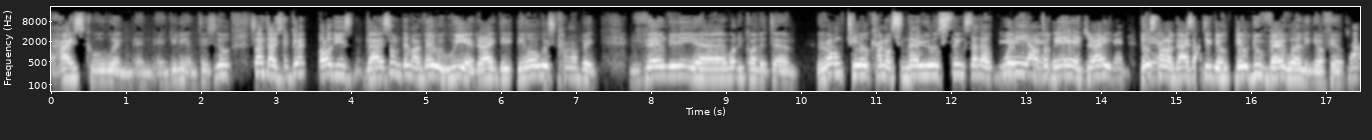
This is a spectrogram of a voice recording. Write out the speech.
high school and and and junior and things, you know, sometimes you get all these guys. Some of them are very weird, right? They they always come up with very uh, what do you call it? Um, long tail kind of scenarios, things that are yeah, way out yeah. of the edge, right? Yeah, Those kind of guys, I think they'll they'll do very well in your field. Black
